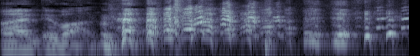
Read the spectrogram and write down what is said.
I'm Ivan.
